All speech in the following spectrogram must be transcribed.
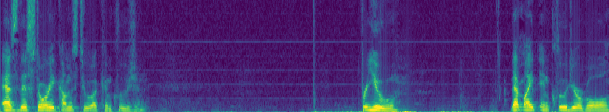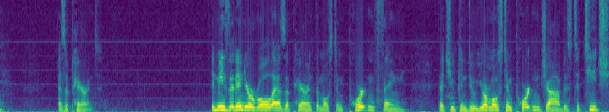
as this story comes to a conclusion. For you, that might include your role as a parent. It means that in your role as a parent, the most important thing that you can do, your most important job is to teach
